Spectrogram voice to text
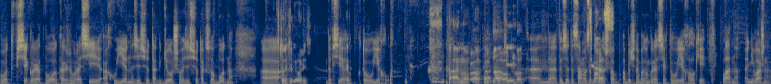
вот все говорят, вот, как же в России охуенно, здесь все так дешево, здесь все так свободно. А Кто это говорит? Да все, кто уехал. А, ну, да. Э, да, то есть это самое забавное, что обычно об этом говорят все, кто уехал, окей. Ладно, неважно.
